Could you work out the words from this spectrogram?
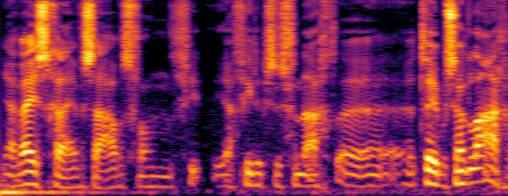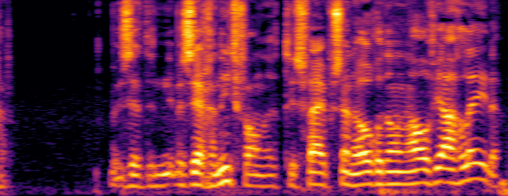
ja, wij schrijven s'avonds van, ja, Philips is vandaag eh 2% lager. We, zetten, we zeggen niet van, het is 5% hoger dan een half jaar geleden.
